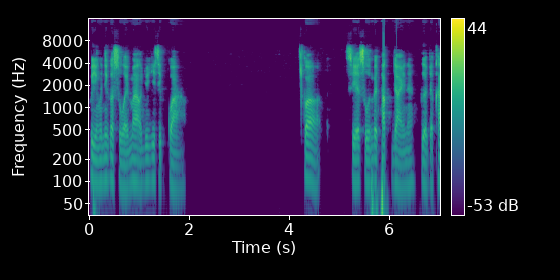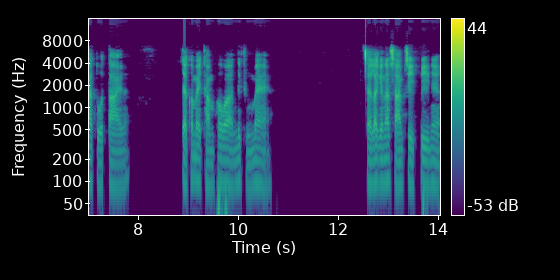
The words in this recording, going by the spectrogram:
ผู้หญิงคนนี้ก็สวยมากอายุยี่สิบกว่า ก็เสียศูนย์ไปพักใหญ่นะเกือบจะฆ่าตัวตายแล้วแต่ก็ไม่ทำเพราะว่านึกถึงแม่ แต่หลังจากนั้นสามสี่ปีเนี่ย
